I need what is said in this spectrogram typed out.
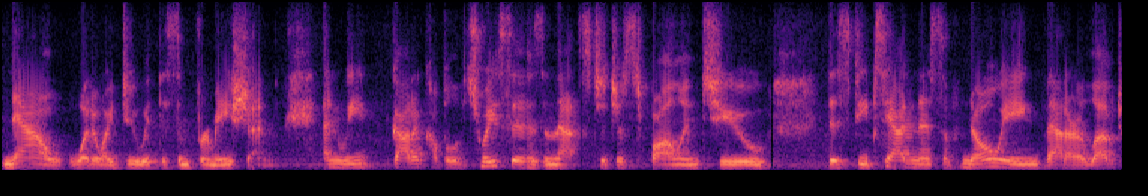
Now what do i do with this information? And we got a couple of choices and that's to just fall into this deep sadness of knowing that our loved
